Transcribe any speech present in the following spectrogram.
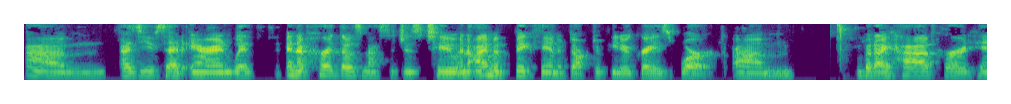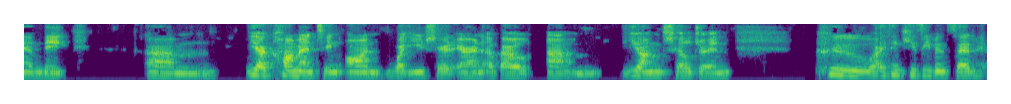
Um, as you said, Erin, with and I've heard those messages too. And I'm a big fan of Dr. Peter Gray's work. Um, but I have heard him make um yeah, commenting on what you shared, Erin, about um young children who I think he's even said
